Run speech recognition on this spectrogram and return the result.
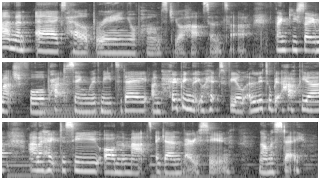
And then exhale, bring your palms to your heart center. Thank you so much for practicing with me today. I'm hoping that your hips feel a little bit happier and I hope to see you on the mat again very soon. Namaste.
